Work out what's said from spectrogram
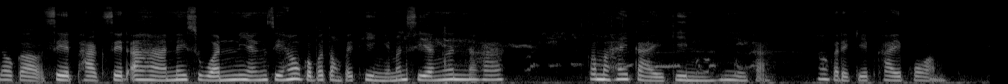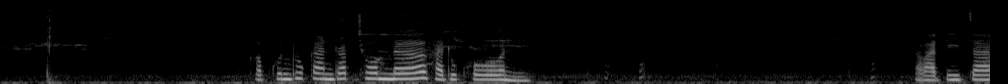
แล้วก็เศษผักเศษอาหารในสวนอหยังสิเฮาก็บ่ต้องไปทิ้งให้มันเสียเงินนะคะ ก็มาให้ไก่กินนี่ค่ะเฮาก็ได้เก็บไข่พร้อม ขอบคุณทุกการรับชมเด้อค่ะทุกคน สวัสดีจ้า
